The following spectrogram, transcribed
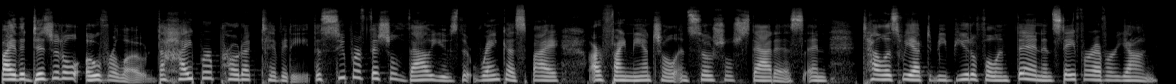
by the digital overload, the hyper productivity, the superficial values that rank us by our financial and social status and tell us we have to be beautiful and thin and stay forever young.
